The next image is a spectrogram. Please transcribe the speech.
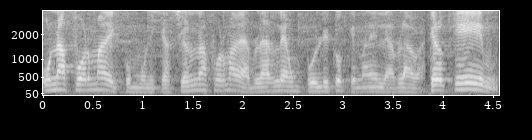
una forma de comunicación, una forma de hablarle a un público que nadie le hablaba. Creo que,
